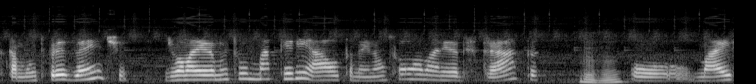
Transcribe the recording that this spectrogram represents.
está muito presente de uma maneira muito material também, não só uma maneira abstrata, uhum. o mais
